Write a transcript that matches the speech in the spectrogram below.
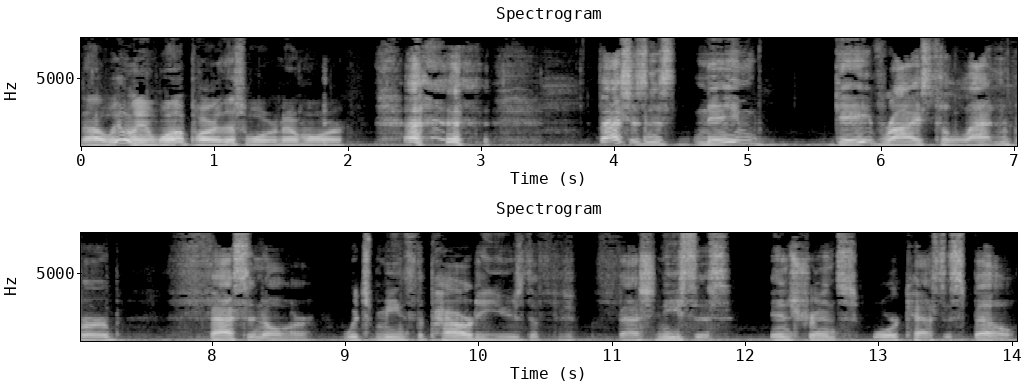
No, we don't even want part of this war no more. Fascisness name gave rise to the Latin verb fascinar, which means the power to use the f- fascinesis, entrance, or cast a spell.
